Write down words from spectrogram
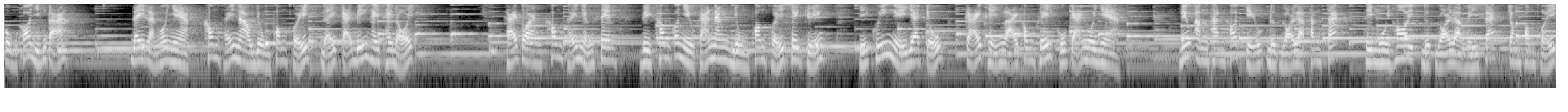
cùng khó diễn tả. Đây là ngôi nhà không thể nào dùng phong thủy để cải biến hay thay đổi. Khải Toàn không thể nhận xem vì không có nhiều khả năng dùng phong thủy xoay chuyển, chỉ khuyến nghị gia chủ cải thiện lại không khí của cả ngôi nhà. Nếu âm thanh khó chịu được gọi là thanh sát, thì mùi hôi được gọi là vị sát trong phong thủy.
